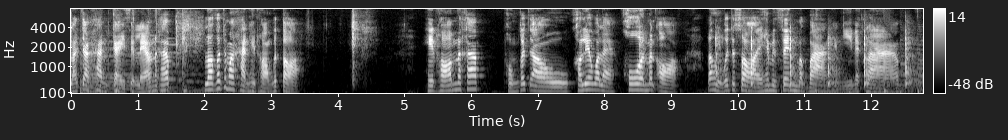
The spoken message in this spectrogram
หลังจากหั่นไก่เสร็จแล้วนะครับ เราก็จะมาหั่นเห็ดหอมกันต่อ เห็ดหอมนะครับ ผมก็จะเอาเขาเรียกว่าอะไรโคนมันออก แล้วผมก็จะซอยให้เป็นเส้นบางๆอย่างนี้นะครับ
